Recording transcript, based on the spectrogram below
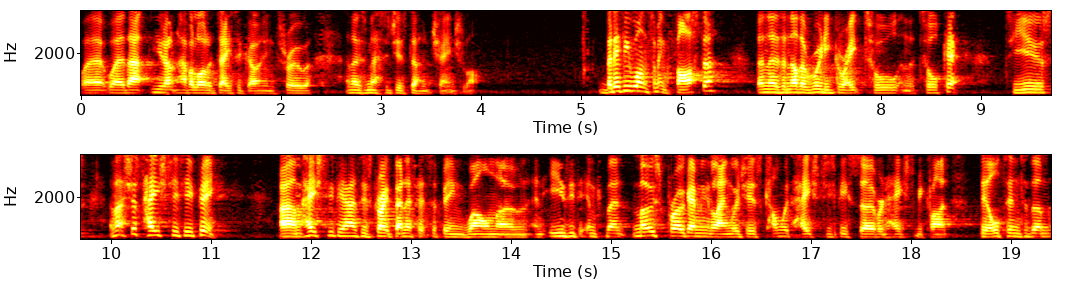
where, where that you don't have a lot of data going through and those messages don't change a lot. But if you want something faster, then there's another really great tool in the toolkit to use, and that's just HTTP. Um, HTTP has these great benefits of being well-known and easy to implement. Most programming languages come with HTTP server and HTTP client built into them,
